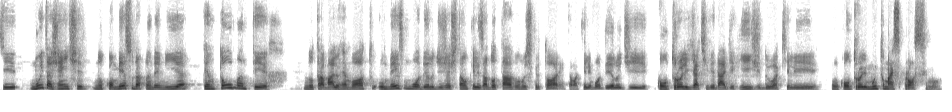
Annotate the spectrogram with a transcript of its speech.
que muita gente, no começo da pandemia, tentou manter no trabalho remoto o mesmo modelo de gestão que eles adotavam no escritório. Então, aquele modelo de controle de atividade rígido, aquele um controle muito mais próximo.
